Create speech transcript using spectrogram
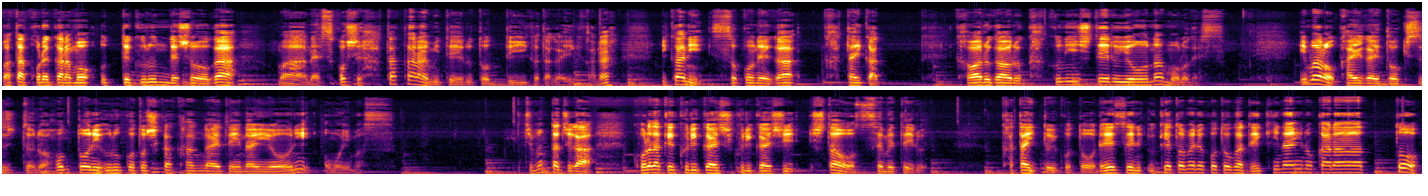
またこれからも売ってくるんでしょうがまあね少し旗から見ているとって言い方がいいかな。いかに底根が硬いか変わる変わる確認しているようなものです。今の海外投機筋というのは本当に売ることしか考えていないように思います。自分たちがこれだけ繰り返し繰り返し下を攻めている。硬いということを冷静に受け止めることができないのかなと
